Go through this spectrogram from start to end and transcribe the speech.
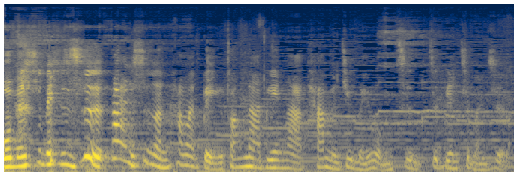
我们这边是热，但是呢，他们北方那边啊，他们就没我们这这边这么热了。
